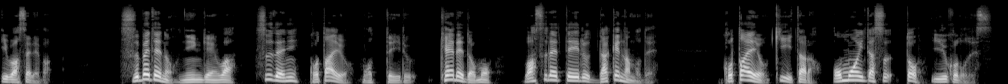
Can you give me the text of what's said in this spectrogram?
言わせれば、すべての人間はすでに答えを持っているけれども忘れているだけなので、答えを聞いたら思い出すということです。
